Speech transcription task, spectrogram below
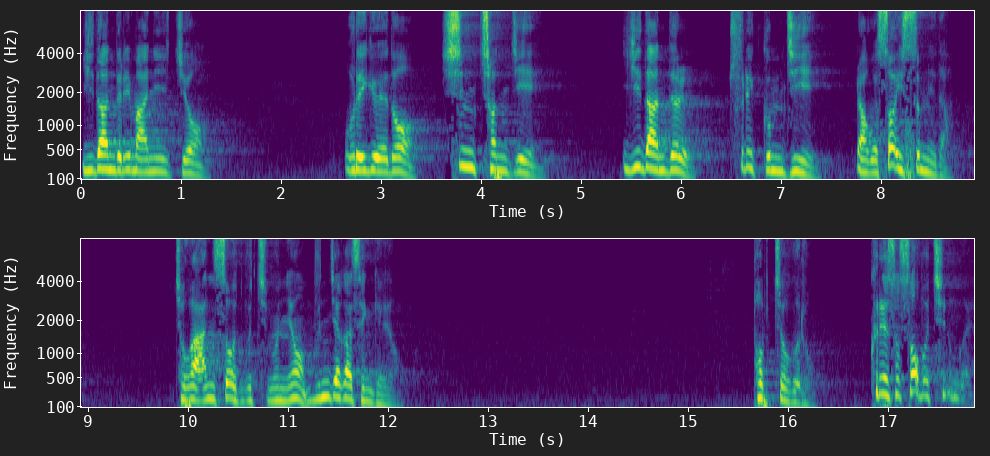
이단들이 많이 있죠. 우리 교회도 신천지 이단들 출입금지라고 써 있습니다. 저거 안 써 붙이면요 문제가 생겨요. 법적으로. 그래서 써 붙이는 거예요.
